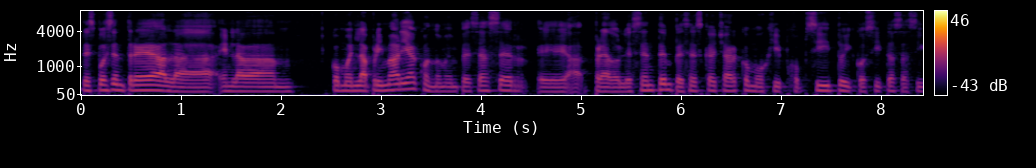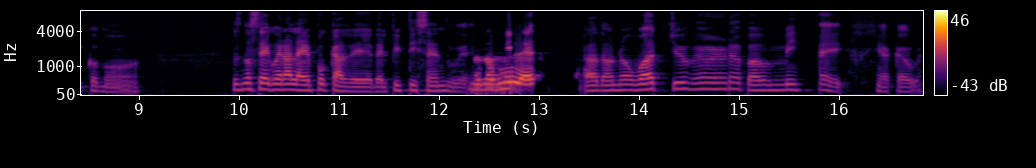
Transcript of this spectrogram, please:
Después entré a la... En la... Como en la primaria, cuando me empecé a hacer eh, preadolescente, empecé a escuchar como hip hopcito y cositas así como... Pues no sé, güey, era la época de, del 50 Cent, güey. Los 2000, I don't know what you heard about me. Hey, y acá, güey.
